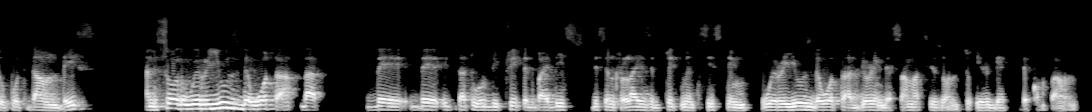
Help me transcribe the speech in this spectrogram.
to put down this. And so we reuse the water that the, the, that will be treated by this decentralized treatment system. We reuse the water during the summer season to irrigate the compound.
